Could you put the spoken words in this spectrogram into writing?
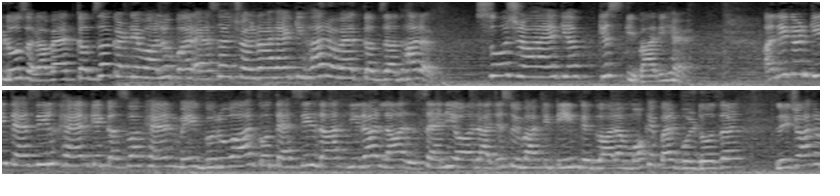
बुलडोजर, अवैध कब्जा करने वालों पर ऐसा चल रहा है कि हर अवैध कब्जा धारक सोच रहा है कि अब किसकी बारी है। अलीगढ़ की तहसील खैर के कस्बा खैर में गुरुवार को तहसीलदार हीरा लाल सैनी और राजस्व विभाग की टीम के द्वारा मौके पर बुलडोजर ले जाकर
